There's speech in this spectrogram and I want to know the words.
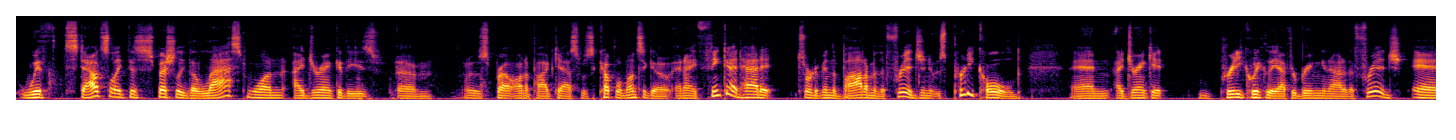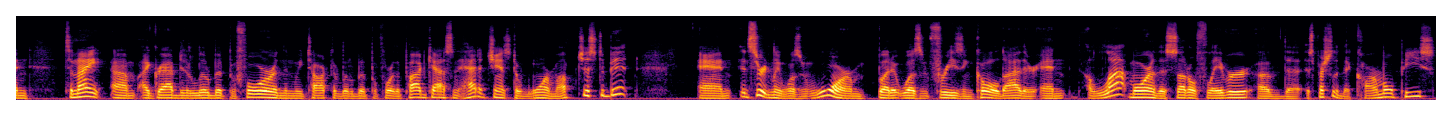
with stouts like this, especially the last one I drank of these, um, it was probably on a podcast was a couple of months ago, and I think I'd had it sort of in the bottom of the fridge, and it was pretty cold, and I drank it pretty quickly after bringing it out of the fridge. And tonight, um, I grabbed it a little bit before, and then we talked a little bit before the podcast, and it had a chance to warm up just a bit. And it certainly wasn't warm, but it wasn't freezing cold either. And a lot more of the subtle flavor of the, especially the caramel piece.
